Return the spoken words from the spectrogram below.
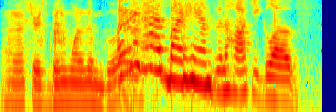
I'm not after it's been in one of them gloves. I've had my hands in hockey gloves.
